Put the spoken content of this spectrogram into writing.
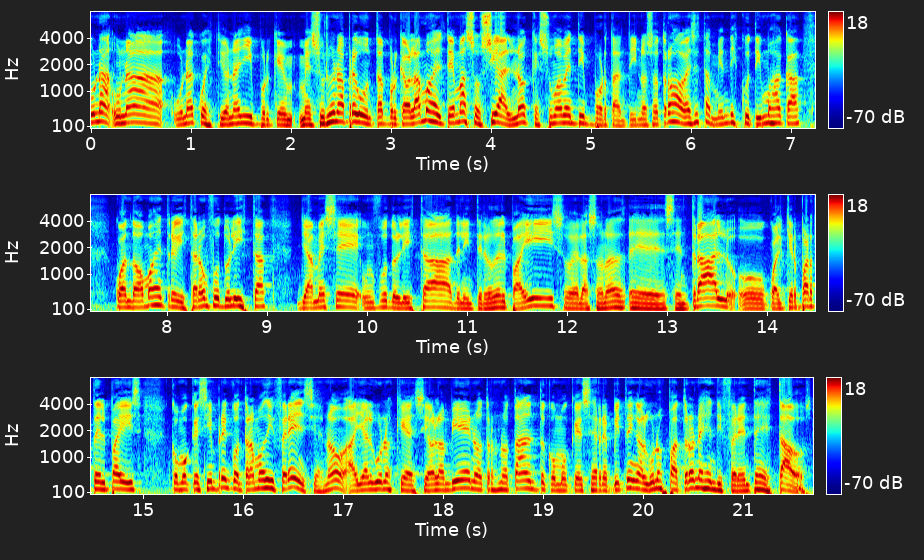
una, una, una cuestión allí porque me surge una pregunta, porque hablamos del tema social, ¿no? Que es sumamente importante y nosotros a veces también discutimos acá cuando vamos a entrevistar a un futbolista, llámese un futbolista del interior del país o de la zona eh, central o cualquier parte del país, como que siempre encontramos diferencias, ¿no? Hay algunos que sí hablan bien, otros no tanto, como que se repiten algunos patrones en diferentes estados.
